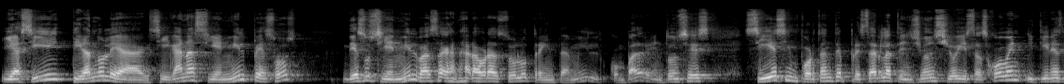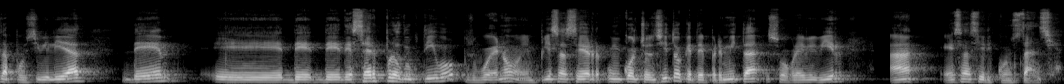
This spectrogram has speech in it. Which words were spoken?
Y así, tirándole a, si ganas 100 mil pesos, de esos 100 mil vas a ganar ahora solo 30 mil, compadre. Entonces, sí es importante prestarle atención si hoy estás joven y tienes la posibilidad de, eh, de, de, ser productivo, pues bueno, empieza a ser un colchoncito que te permita sobrevivir a esa circunstancia.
